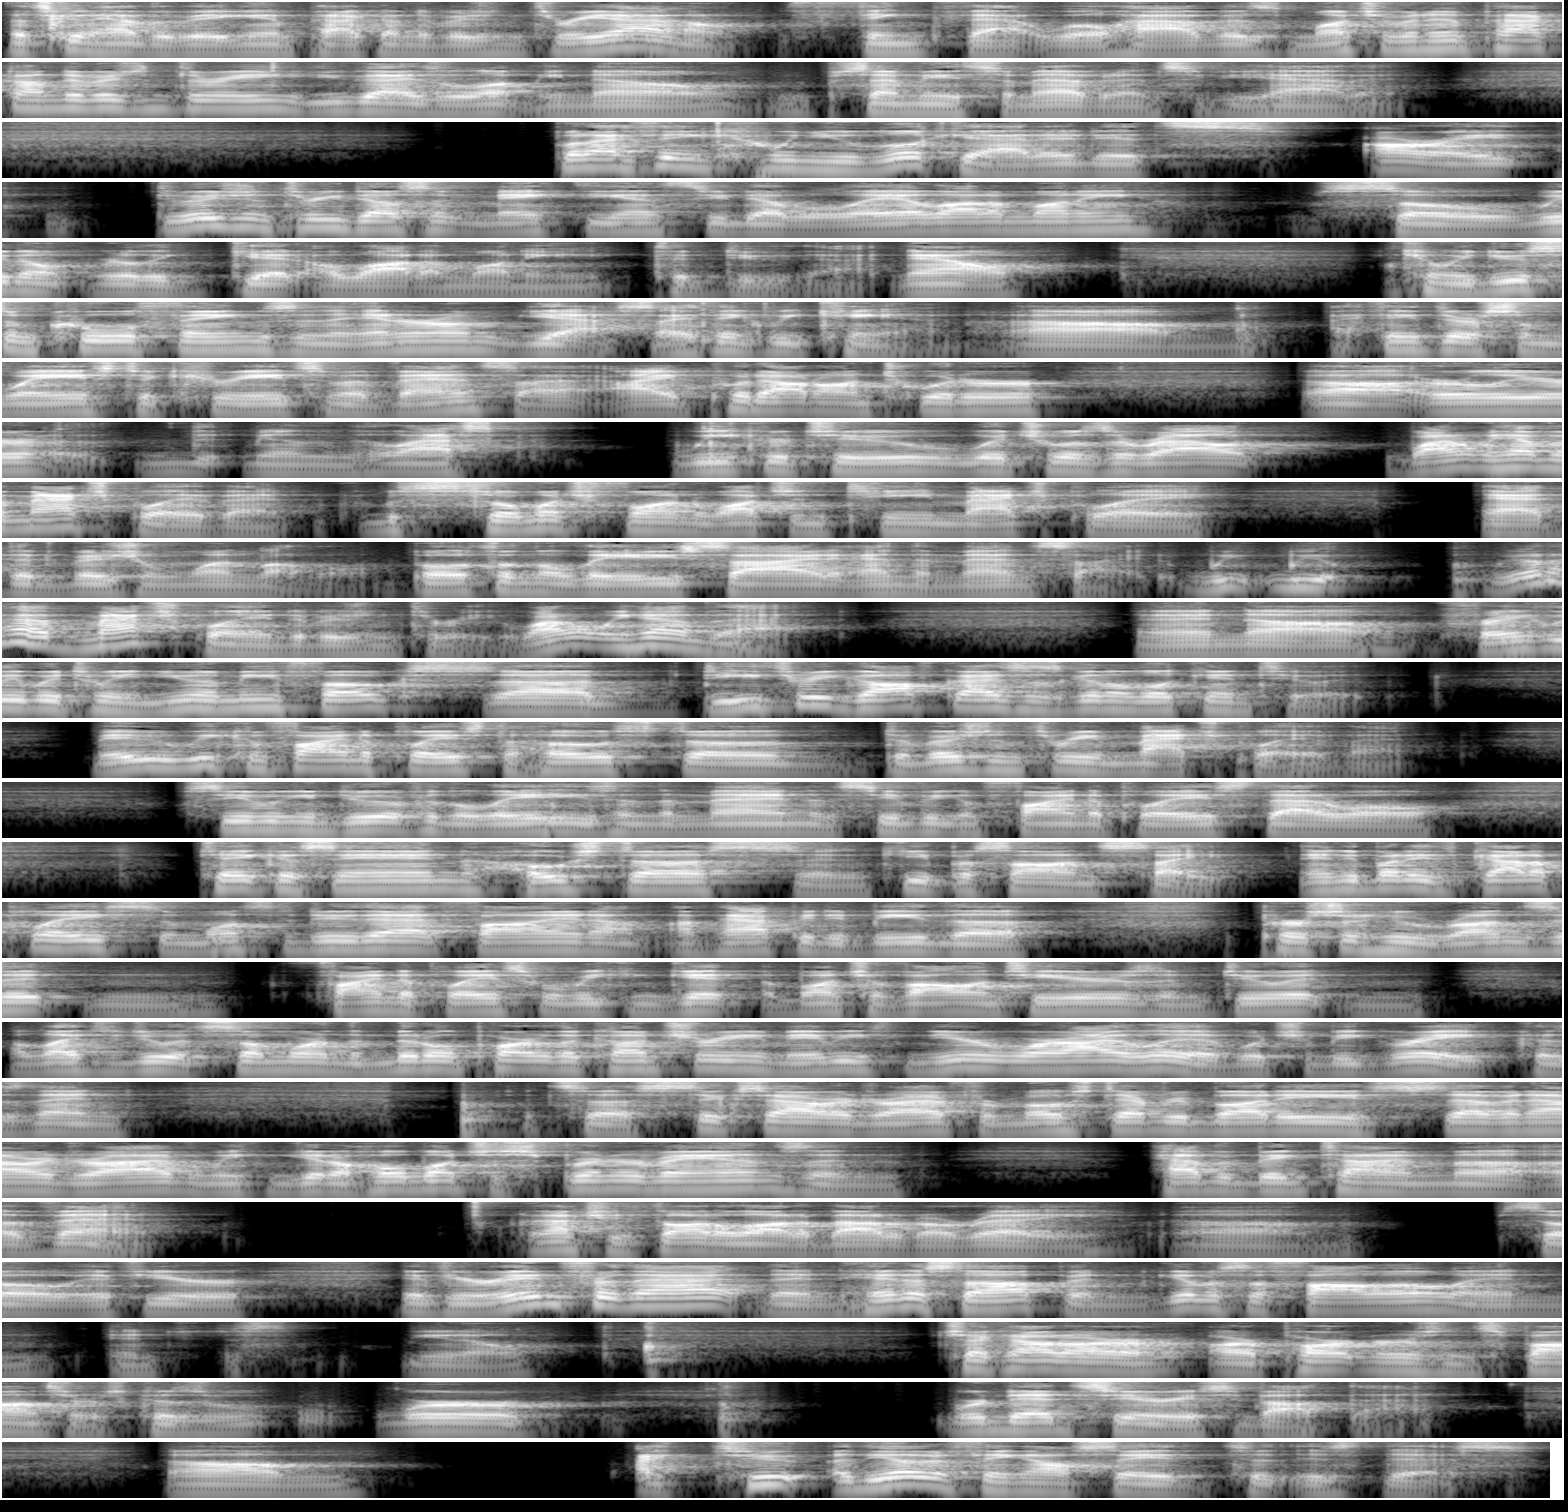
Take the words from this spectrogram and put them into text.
that's going to have a big impact on Division Three. I don't think that will have as much of an impact on Division Three. You guys let me know. Send me some evidence if you have it. But I think when you look at it, it's all right. Division three doesn't make the NCAA a lot of money, so we don't really get a lot of money to do that. Now, can we do some cool things in the interim? Yes, I think we can. Um, I think there's some ways to create some events. I, I put out on Twitter uh, earlier in the last week or two, which was about why don't we have a match play event? It was so much fun watching team match play at the Division One level, both on the ladies' side and the men's side. We we we ought to have match play in Division Three. Why don't we have that? And uh, frankly, between you and me, folks, uh, D3 Golf Guys is going to look into it. Maybe we can find a place to host a Division Three match play event. See if we can do it for the ladies and the men, and see if we can find a place that will take us in, host us, and keep us on site. Anybody's got a place and wants to do that, fine. I'm, I'm happy to be the person who runs it and find a place where we can get a bunch of volunteers and do it and I'd like to do it somewhere in the middle part of the country, maybe near where I live, which would be great because then it's a six hour drive for most everybody, seven hour drive, and we can get a whole bunch of sprinter vans and have a big time uh, event. I've actually thought a lot about it already. Um, so if you're if you're in for that, then hit us up and give us a follow and and just you know check out our our partners and sponsors because we're we're dead serious about that. Um, I too the other thing I'll say to, is this.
